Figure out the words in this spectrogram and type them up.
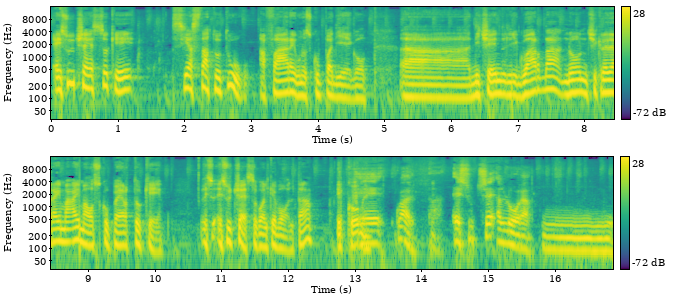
è successo che sia stato tu a fare uno scoop a Diego. eh, dicendogli guarda non ci crederai mai ma ho scoperto che è, è successo qualche volta E come? Eh, guarda, è successo. Allora, mh,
